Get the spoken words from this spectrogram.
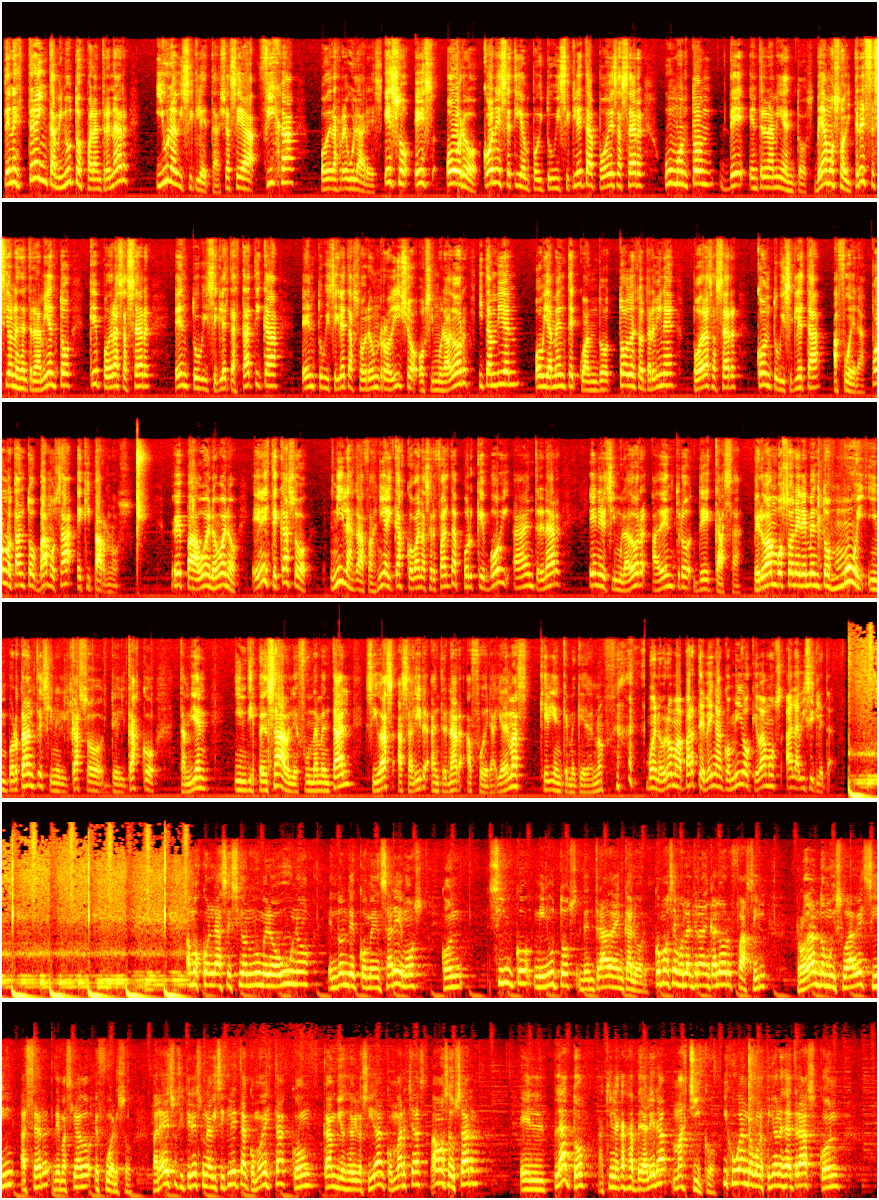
Tenés 30 minutos para entrenar y una bicicleta, ya sea fija o de las regulares. Eso es oro. Con ese tiempo y tu bicicleta podés hacer un montón de entrenamientos. Veamos hoy tres sesiones de entrenamiento que podrás hacer en tu bicicleta estática, en tu bicicleta sobre un rodillo o simulador y también, obviamente, cuando todo esto termine, podrás hacer con tu bicicleta afuera. Por lo tanto, vamos a equiparnos. Epa, bueno, bueno, en este caso ni las gafas ni el casco van a hacer falta porque voy a entrenar en el simulador adentro de casa. Pero ambos son elementos muy importantes y en el caso del casco también indispensable, fundamental, si vas a salir a entrenar afuera. Y además, qué bien que me quedan, ¿no? bueno, broma aparte, vengan conmigo que vamos a la bicicleta. Vamos con la sesión número uno, en donde comenzaremos con 5 minutos de entrada en calor. ¿Cómo hacemos la entrada en calor? Fácil, rodando muy suave sin hacer demasiado esfuerzo. Para eso, si tienes una bicicleta como esta, con cambios de velocidad, con marchas, vamos a usar el plato aquí en la caja pedalera más chico y jugando con los piñones de atrás con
